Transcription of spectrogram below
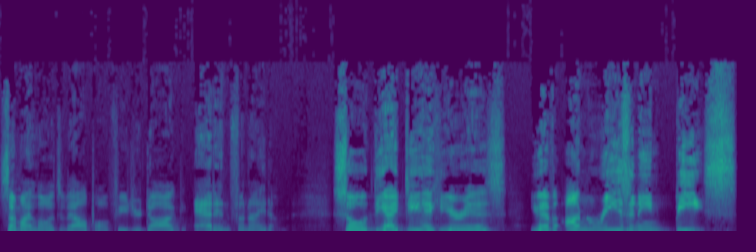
semi loads of Alpo, feed your dog ad infinitum. So the idea here is you have unreasoning beasts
